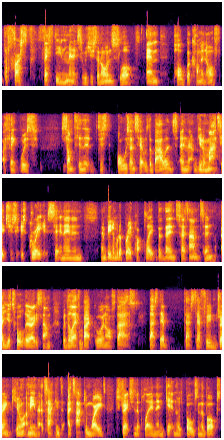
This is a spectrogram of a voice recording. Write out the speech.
the first 15 minutes was just an onslaught. Um, Pogba coming off, I think, was something that just always unsettles the balance. And you know, Matic is, is great at sitting in and, and being able to break up play. But then Southampton, uh, you're totally right, Sam, with the left back going off. That's that's their that's their food and drink. You know what I mean? Attacking attacking wide, stretching the play, and then getting those balls in the box.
